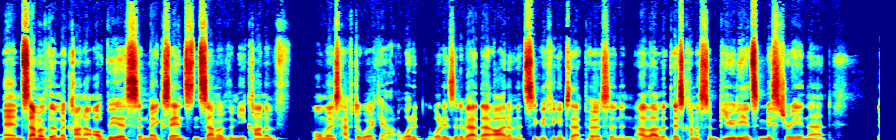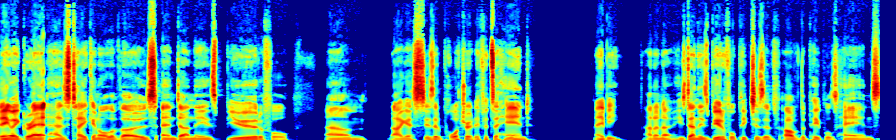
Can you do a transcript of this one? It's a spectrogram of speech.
And some of them are kind of obvious and make sense, and some of them you kind of almost have to work out what it, what is it about that item that's significant to that person. And I love that there's kind of some beauty and some mystery in that. But anyway, Grant has taken all of those and done these beautiful. Um, I guess is it a portrait? If it's a hand, maybe I don't know. He's done these beautiful pictures of of the people's hands,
